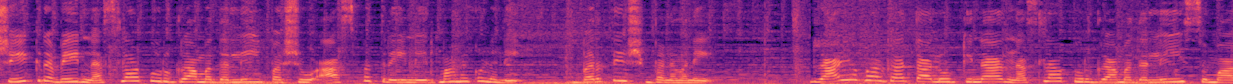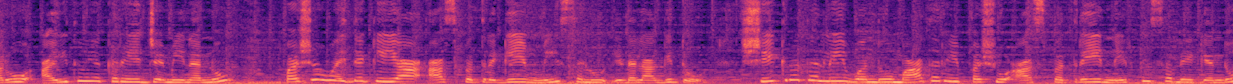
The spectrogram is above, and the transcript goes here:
ಶೀಘ್ರವೇ ನಸ್ಲಾಪುರ್ ಗ್ರಾಮದಲ್ಲಿ ಪಶು ಆಸ್ಪತ್ರೆ ನಿರ್ಮಾಣಗೊಳ್ಳಲಿ. ಭರತೇಶ್ ಬನವನೆ ರಾಯಬಾಗ ತಾಲೂಕಿನ ನಸ್ಲಾಪುರ್ ಗ್ರಾಮದಲ್ಲಿ ಸುಮಾರು ಐದು ಎಕರೆ ಜಮೀನನ್ನು ಪಶು ವೈದ್ಯಕೀಯ ಆಸ್ಪತ್ರೆಗೆ ಮೀಸಲು ಇಡಲಾಗಿದ್ದು ಶೀಘ್ರದಲ್ಲಿ ಒಂದು ಮಾದರಿ ಪಶು ಆಸ್ಪತ್ರೆ ನಿರ್ಮಿಸಬೇಕೆಂದು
